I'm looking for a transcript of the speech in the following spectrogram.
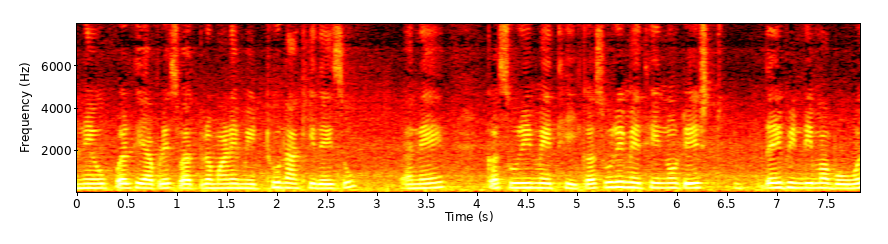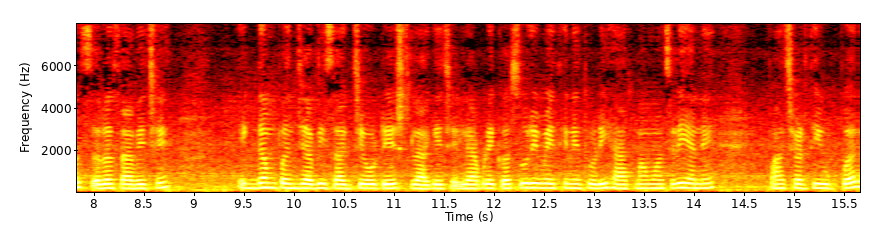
અને ઉપરથી આપણે સ્વાદ પ્રમાણે મીઠું નાખી દઈશું અને કસૂરી મેથી. કસૂરી મેથીનો ટેસ્ટ દહીં ભીંડીમાં બહુ જ સરસ આવે છે. એકદમ પંજાબી શાક જેવો ટેસ્ટ લાગે છે. એટલે આપણે કસૂરી મેથીને થોડી હાથમાં મસળી અને પાછળથી ઉપર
